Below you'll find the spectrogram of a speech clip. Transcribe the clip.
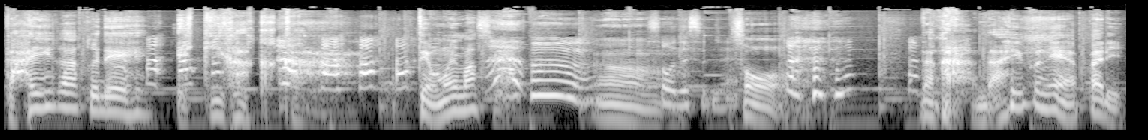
大学で疫学かって思いますよ。うん、うん、そうですね。そうだからだいぶねやっぱり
